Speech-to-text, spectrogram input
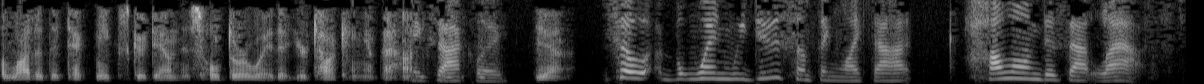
a lot of the techniques go down this whole doorway that you're talking about. Exactly. Yeah. So, but when we do something like that, how long does that last?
